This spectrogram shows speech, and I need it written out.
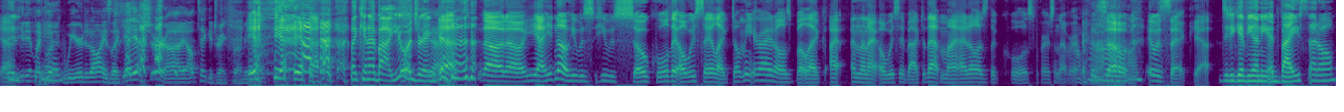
Yeah. He didn't like look weird at all. He's like, yeah, yeah, sure, uh, I'll take a drink from you. Yeah, yeah, yeah. Like, can I buy you a drink? yeah. No, no. Yeah, he no, he was he was so cool. They always say like don't meet your idols, but like I and then I always say back to that, my idol is the coolest person ever. so it was sick. Yeah. Did he give you any advice at all?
